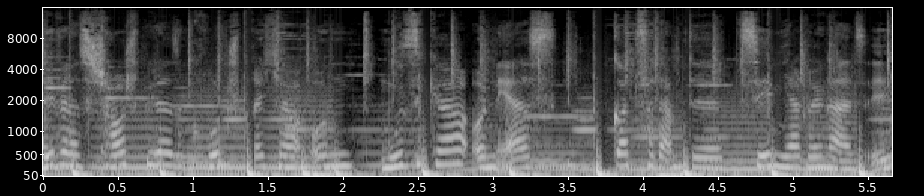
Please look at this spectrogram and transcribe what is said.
Levin ist Schauspieler, Synchronsprecher und Musiker und er ist gottverdammte zehn Jahre jünger als ich.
